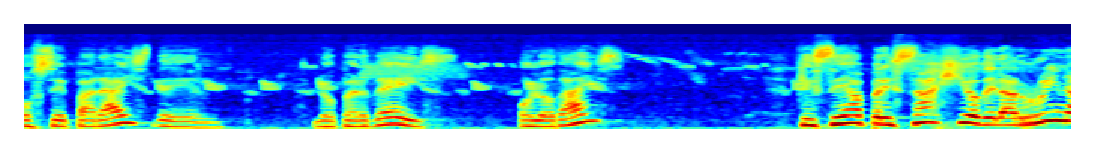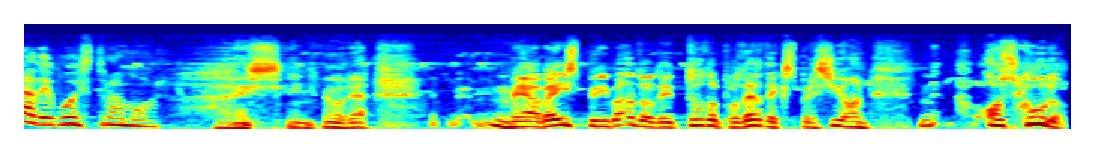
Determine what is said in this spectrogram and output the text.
os separáis de él, lo perdéis o lo dais, que sea presagio de la ruina de vuestro amor. Ay, señora, me habéis privado de todo poder de expresión. Os juro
